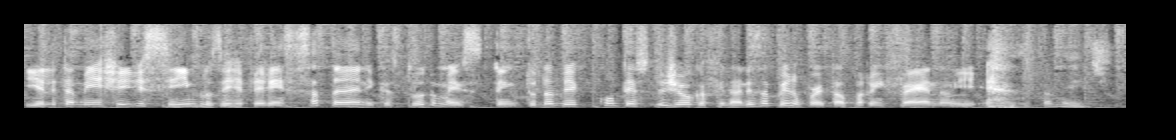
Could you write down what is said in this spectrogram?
E ele também é cheio de símbolos e referências satânicas, tudo, mas tem tudo a ver com o contexto do jogo. Afinal, eles abriram o portal para o inferno e. Exatamente.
